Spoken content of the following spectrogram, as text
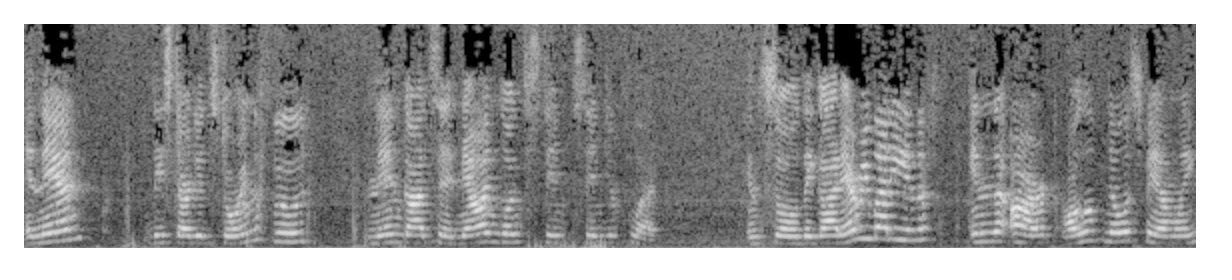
And then they started storing the food, and then God said, "Now I'm going to send, send your flood." And so they got everybody in the in the ark, all of Noah's family,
